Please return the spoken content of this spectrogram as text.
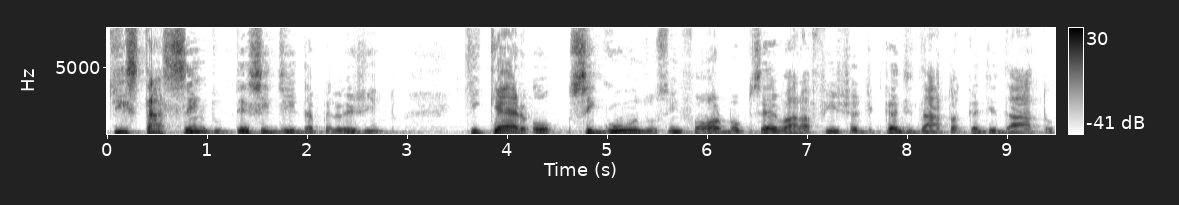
que está sendo decidida pelo Egito, que quer, segundo se informa, observar a ficha de candidato a candidato,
